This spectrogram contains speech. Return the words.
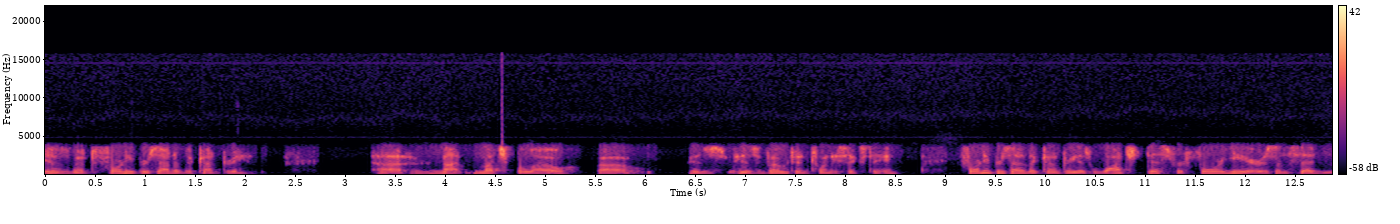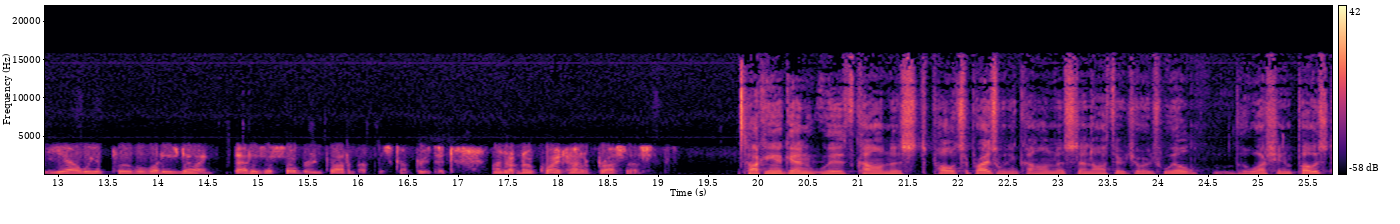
is that 40% of the country, uh, not much below uh, his his vote in 2016, 40% of the country has watched this for four years and said, "Yeah, we approve of what he's doing." That is a sobering thought about this country that I don't know quite how to process. Talking again with columnist, Pulitzer Prize winning columnist and author George Will, The Washington Post.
